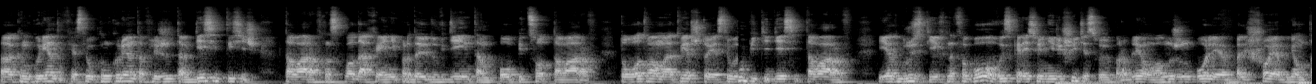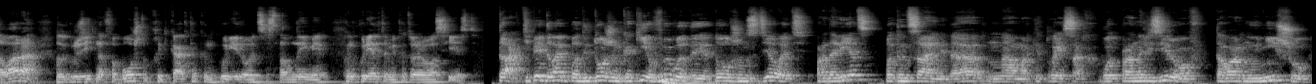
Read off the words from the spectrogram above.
э, конкурентов. Если у конкурентов лежит там 10 тысяч товаров на складах, и они продают в день там по 500 товаров, то вот вам и ответ, что если вы купите 10 товаров и отгрузите их на ФБО, вы, скорее всего, не решите свою проблему. Вам нужен более большой объем товара отгрузить на ФБО, чтобы хоть как-то конкурировать с основными конкурентами, которые у вас есть. Так, теперь давай подытожим, какие выводы должен сделать продавец потенциальный да, на маркетплейсах, вот проанализировав товарную нишу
